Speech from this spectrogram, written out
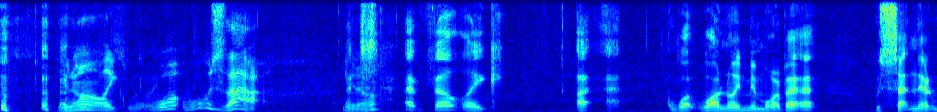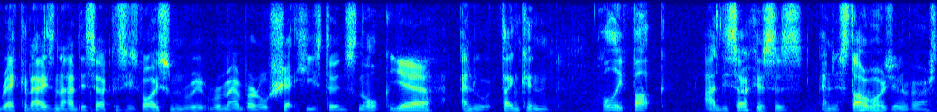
you know, like what? What was that? You it know? just it felt like I, I, what what annoyed me more about it was sitting there recognizing Andy Serkis's voice and re- remembering oh shit he's doing Snoke yeah. and thinking holy fuck Andy Serkis is in the Star Wars universe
